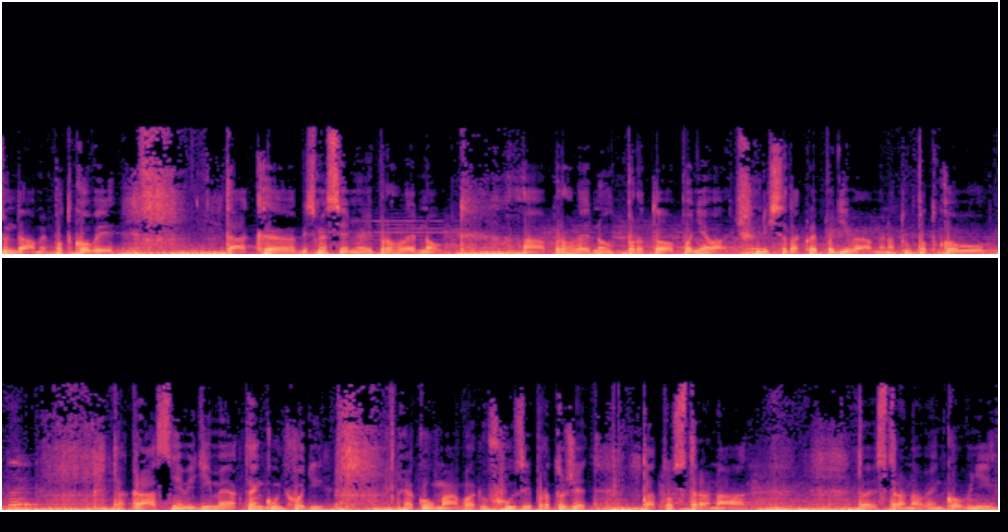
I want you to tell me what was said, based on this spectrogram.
Sundáme podkovy, tak eh, bychom si je měli prohlédnout. A prohlédnout proto, poněvadž když se takhle podíváme na tu podkovu, tak krásně vidíme, jak ten kůň chodí, jakou má vadu v chůzi, protože tato strana, to je strana venkovní,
